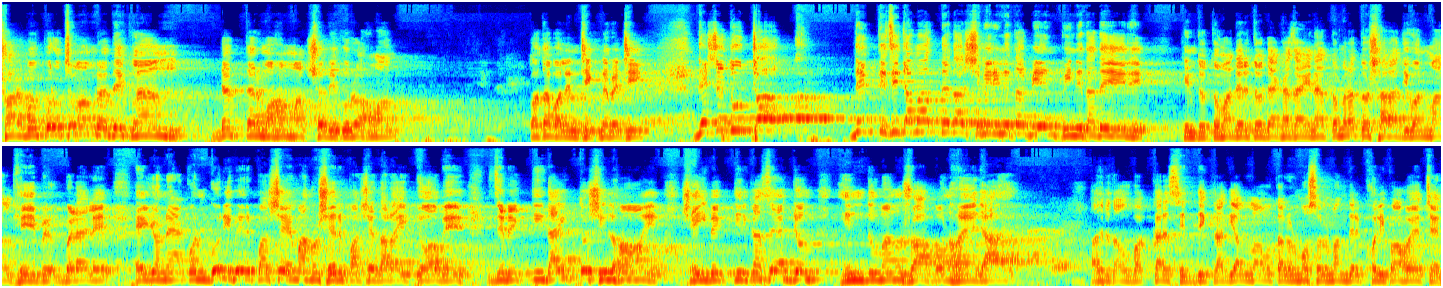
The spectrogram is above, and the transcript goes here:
সর্বপ্রথম আমরা দেখলাম ডাক্তার মোহাম্মদ শফিকুর রহমান। কথা বলেন ঠিক নেবে ঠিক দেশে দুর্যোগ, দেখতেছি জামাত নেতা, শিবির নেতা, বিএনপি নেতাদের কিন্তু তোমাদের তো দেখা যায় না, তোমরা তো সারা জীবন মাল খেয়ে বেড়াইলে। এই জন্য এখন গরিবের পাশে, মানুষের পাশে দাঁড়াইতে হবে। যে ব্যক্তি দায়িত্বশীল হয়, সেই ব্যক্তির কাছে একজন হিন্দু মানুষ আপন হয়ে যায়। হজরত আবু বাক্কার সিদ্দিক রাজি আল্লাহ তালুর মুসলমানদের খলিফা হয়েছেন।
